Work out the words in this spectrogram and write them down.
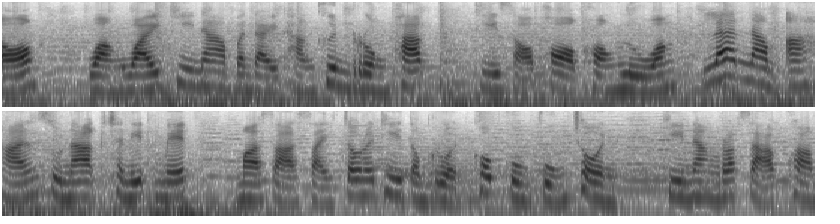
112 วางไว้ที่หน้าบันไดทางขึ้นโรงพัก ที่สพคลองหลวง และนำอาหารสุนัขชนิดเม็ด มาสาใส่เจ้าหน้าที่ตำรวจควบคุมฝูงชน ที่นั่งรักษาความ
